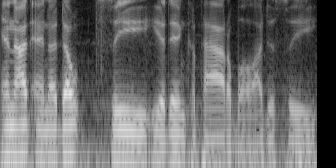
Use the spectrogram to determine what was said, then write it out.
and I and I don't see it incompatible. I just see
